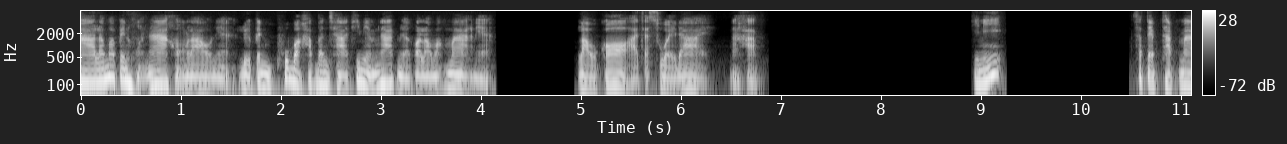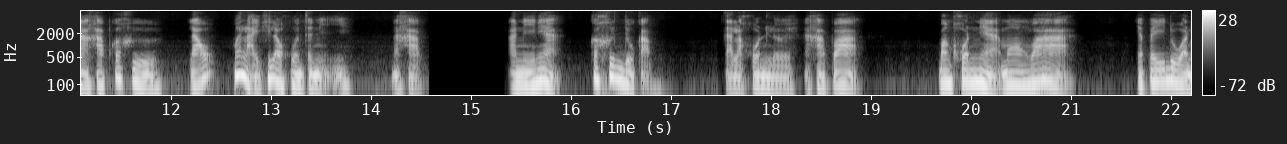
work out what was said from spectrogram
มาแล้วมาเป็นหัวหน้าของเราเนี่ย หรือเป็นผู้บังคับบัญชาที่มีอำนาจเหนือกว่าเรามาก ๆ เนี่ย เราก็อาจจะสวยได้นะครับ ทีนี้สเต็ปถัดมาครับก็คือ แล้วเมื่อไหร่ที่เราควรจะหนีนะครับ อันนี้เนี่ยก็ขึ้นอยู่กับแต่ละคนเลยนะครับว่าบางคนเนี่ยมองว่าอย่าไปด่วน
